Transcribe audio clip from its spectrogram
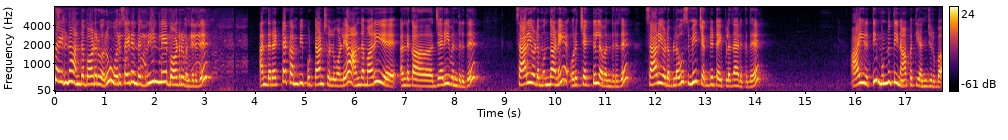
சைடு தான் அந்த பார்டர் வரும். ஒரு சைடு அந்த க்ரீன்லேயே பார்டர் வந்துடுது அந்த ரெட்டை கம்பி புட்டான்னு சொல்லுவோம் இல்லையா? அந்த மாதிரி அந்த க ஜரி வந்துடுது சாரியோட முந்தானே ஒரு செக்டில் வந்துடுது சாரியோட ப்ளவுஸுமே செக்டு டைப்பில் தான் இருக்குது. ஆயிரத்தி முந்நூற்றி நாற்பத்தி அஞ்சு ரூபா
